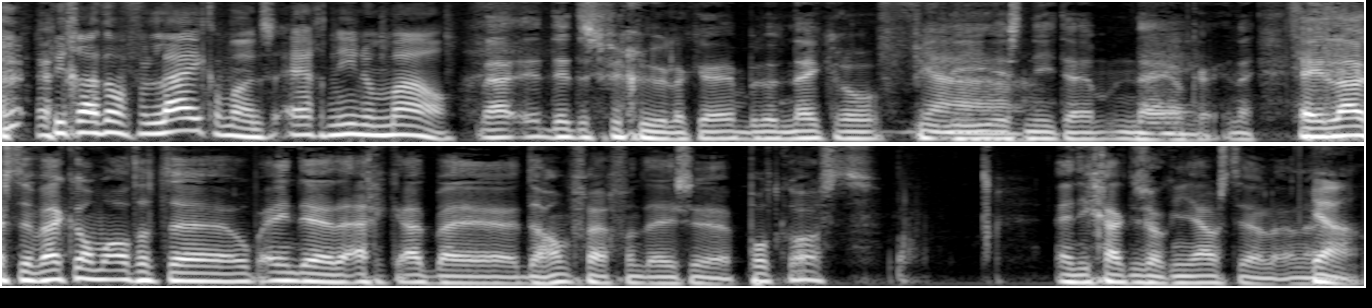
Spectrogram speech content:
Die gaat over lijken, man. Het is echt niet normaal. Maar eh, dit is figuurlijk, hè? Ik bedoel, necrofilie Ja. is niet helemaal... Nee, Nee. oké. nee. hey, luister, wij komen altijd eh, op een derde eigenlijk uit bij eh, de hamvraag van deze podcast. En die ga ik dus ook aan jou stellen. Ja.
